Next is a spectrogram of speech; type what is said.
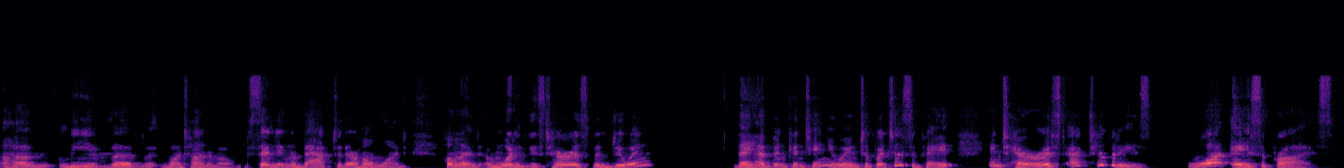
um, leave the, the, Guantanamo, sending them back to their homeland. Homeland. And what have these terrorists been doing? They have been continuing to participate in terrorist activities. What a surprise!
